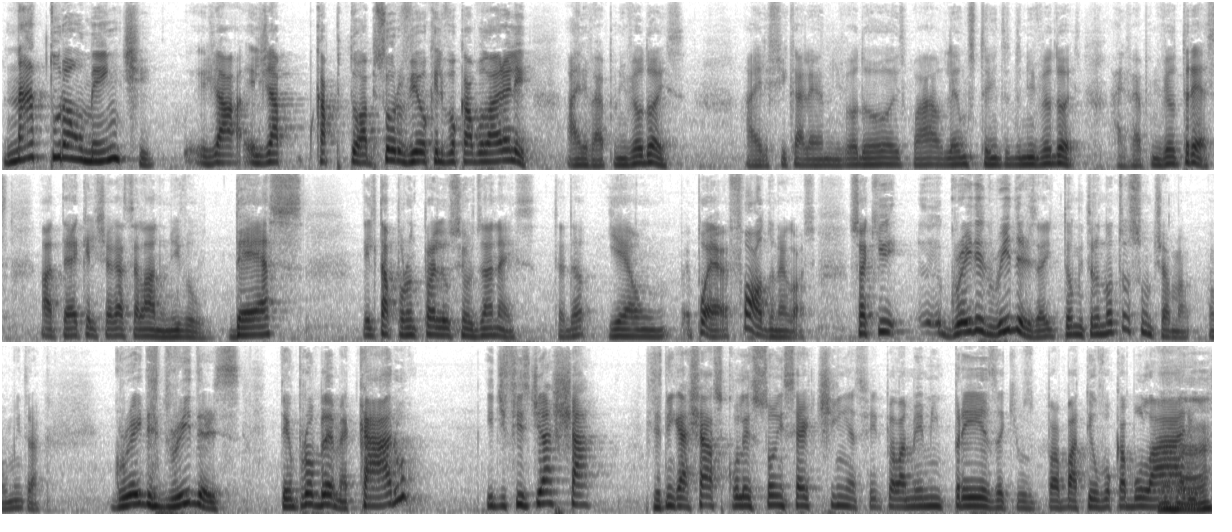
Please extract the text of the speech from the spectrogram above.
naturalmente, ele já, ele já captou, absorveu aquele vocabulário ali. Aí ele vai pro nível 2. Aí ele fica lendo nível 2, pá, lê uns 30 do nível 2. Aí vai pro nível 3. Até que ele chegar, sei lá, no nível 10, ele tá pronto pra ler O Senhor dos Anéis, entendeu? E é um... Pô, é foda o negócio. Só que uh, Graded Readers, aí estamos entrando no outro assunto já, mas vamos entrar. Graded Readers tem um problema, é caro e difícil de achar. Você tem que achar as coleções certinhas, feitas pela mesma empresa, que para bater o vocabulário. Aham.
